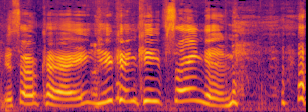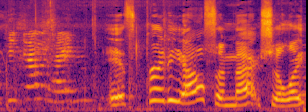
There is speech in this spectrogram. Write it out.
It's okay. You can keep singing. Keep going, Hayden. It's pretty awesome, actually.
